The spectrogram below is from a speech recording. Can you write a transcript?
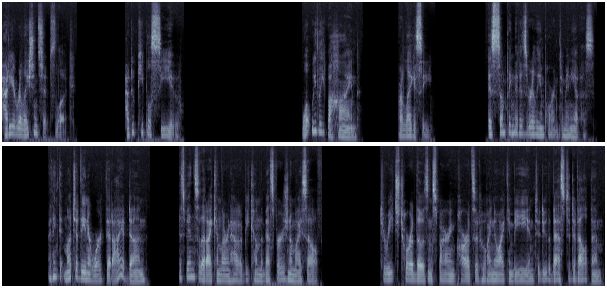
How do your relationships look? How do people see you? What we leave behind, our legacy, is something that is really important to many of us. I think that much of the inner work that I have done has been so that I can learn how to become the best version of myself, to reach toward those inspiring parts of who I know I can be, and to do the best to develop them.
